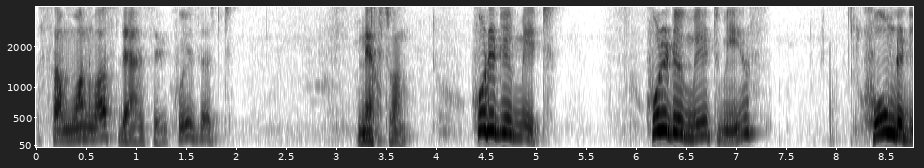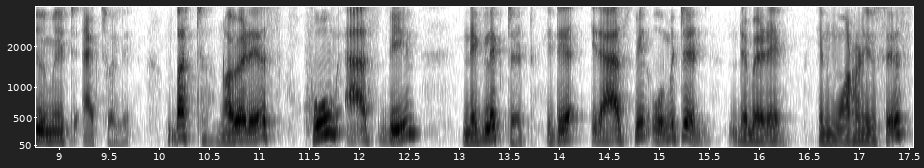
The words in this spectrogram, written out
someone was dancing. Who is that? Next one. Who did you meet? Who did you meet means whom did you meet actually. But nowadays, whom has been neglected. It, it has been omitted day by day in modern uses.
